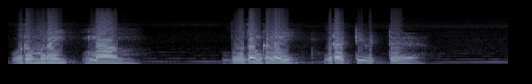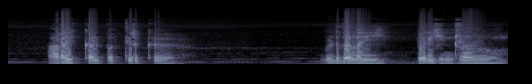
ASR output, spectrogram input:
ஒருமுறை நாம் பூதங்களை விரட்டிவிட்டு அரை கல்பத்திற்கு விடுதலை பெறுகின்றோம்.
